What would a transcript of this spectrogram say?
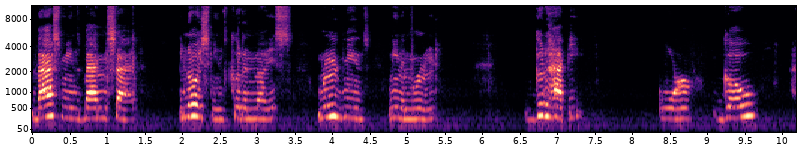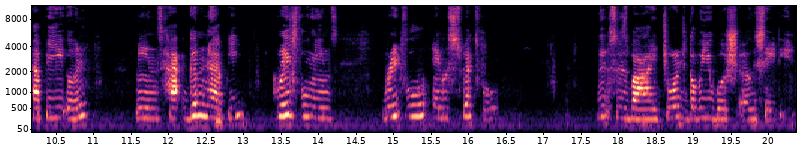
Bass means bad and sad. Noise means good and nice. Rude means mean and rude. Good happy or go happy good means ha- good and happy. Graceful means grateful and respectful. This is by George W. Bush Ellie Sadie.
